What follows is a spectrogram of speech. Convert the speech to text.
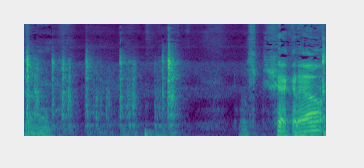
So, let's check it out.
